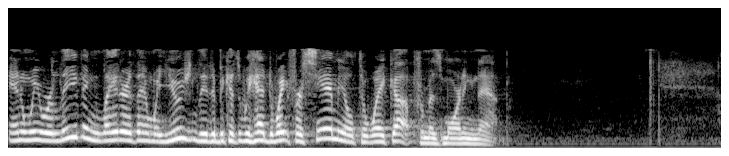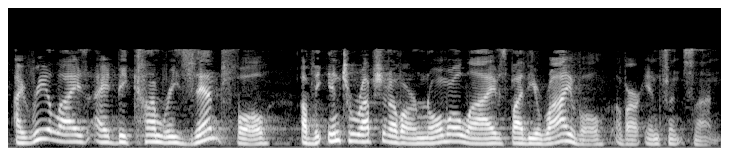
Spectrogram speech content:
And we were leaving later than we usually did because we had to wait for Samuel to wake up from his morning nap. I realized I had become resentful of the interruption of our normal lives by the arrival of our infant son.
